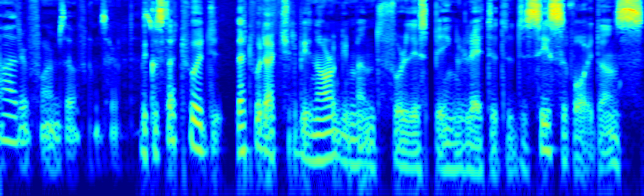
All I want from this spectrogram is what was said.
other forms of conservatism. Because that would that would actually be an argument for this being related to disease avoidance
